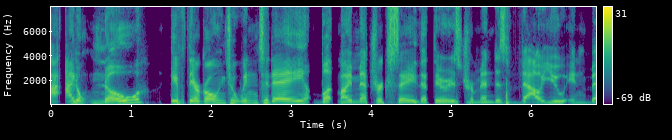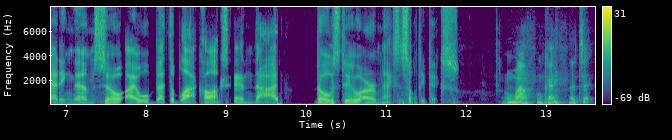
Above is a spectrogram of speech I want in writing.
I, I don't know if they're going to win today, but my metrics say that there is tremendous value in betting them. So I will bet the Blackhawks, and that those two are Max's salty picks. Oh, wow. Okay. That's it.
